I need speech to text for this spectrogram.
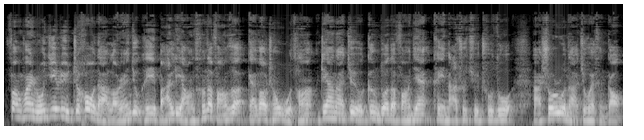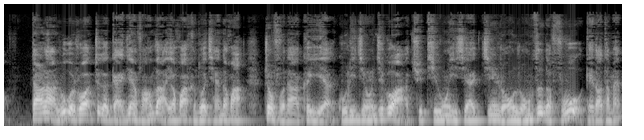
放宽容积率之后呢，老人就可以把两层的房子改造成五层，这样呢就有更多的房间可以拿出去出租啊，收入呢就会很高。当然了，如果说这个改建房子啊要花很多钱的话，政府呢可以鼓励金融机构啊去提供一些金融融资的服务给到他们。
